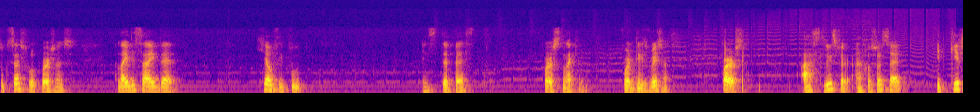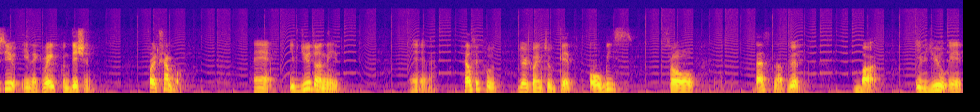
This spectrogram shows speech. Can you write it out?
successful persons, and I decide that healthy food is the best for snacking for these reasons. First, as Luis and Josue said, it keeps you in a great condition. For example, uh, if you don't eat uh, healthy food, you're going to get obese. So that's not good. But if you eat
